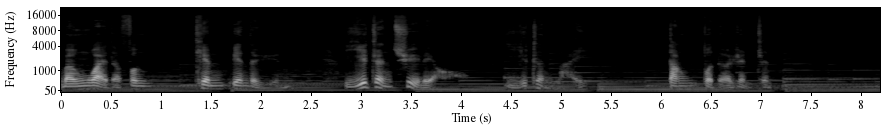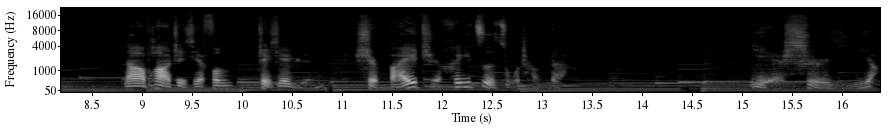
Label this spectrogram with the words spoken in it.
门外的风，天边的云，一阵去了，一阵来，当不得认真。哪怕这些风，这些云，是白纸黑字组成的。也是一样。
